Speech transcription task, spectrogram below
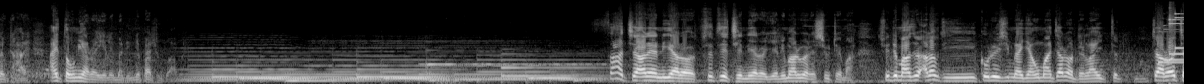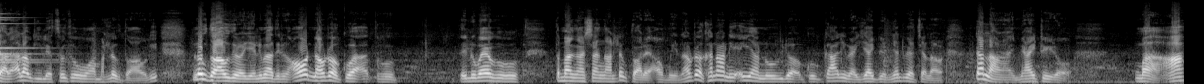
လောက်ထားတယ်အဲ့300တော့ရေလေးမဒီနေ့ပတ်လှူပါမယ်စကြတဲ့နေ့ကတော့ဖြစ်ဖြစ်ချင်းနေ့ကတော့ရေလီမာတို့ကလည်းရှူတင်မှာရှူတင်မှာဆိုအဲ့လောက်ဒီကိုရီရှိမှာရောင်မှာကြတော့ဒီလိုက်ကြတော့ကြတယ်အဲ့လောက်ကြီးလဲဆုံးဆုံးမလှုပ်သွားဘူးလေလှုပ်သွားဘူးဆိုတော့ရေလီမာတွေအော်နောက်တော့ကိုကဟိုဒီလိုပဲဟိုတမန်ကဆန်ကလှုပ်သွားတယ်အောင်မေနောက်တော့ခဏနေအိမ်ရနိုးပြီးတော့ကိုကားနေပဲရိုက်ပြီးညက်ပြချက်လာတော့တက်လာတာအများကြီးတွေ့တော့မအား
